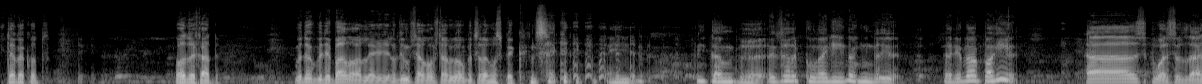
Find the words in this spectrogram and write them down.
שתי דקות. עוד אחד. בדיוק דיברנו על ילדים שהראש שלהם לא הרביץ להם מספיק. אני לא פריר. אז הוא עושה זה,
